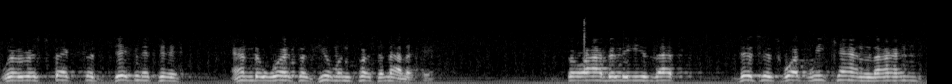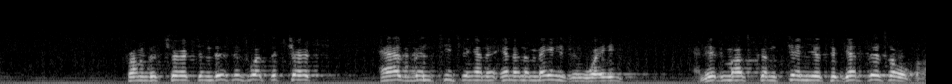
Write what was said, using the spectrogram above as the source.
will respect the dignity and the worth of human personality. So I believe that this is what we can learn from the church, and this is what the church has been teaching in, a, in an amazing way, and it must continue to get this over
